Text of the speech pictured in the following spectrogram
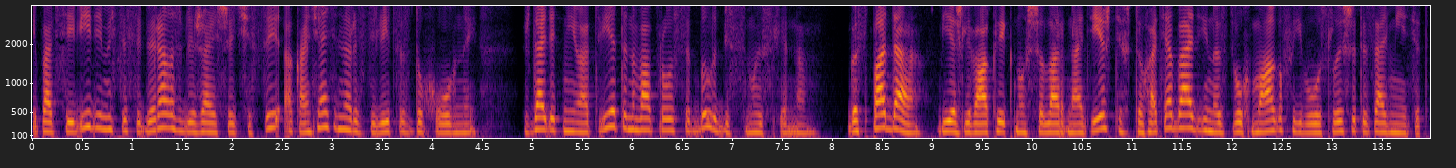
и, по всей видимости, собиралась в ближайшие часы окончательно разделиться с духовной. Ждать от нее ответа на вопросы было бессмысленно. «Господа!» – вежливо окликнул Шелар в надежде, что хотя бы один из двух магов его услышит и заметит.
